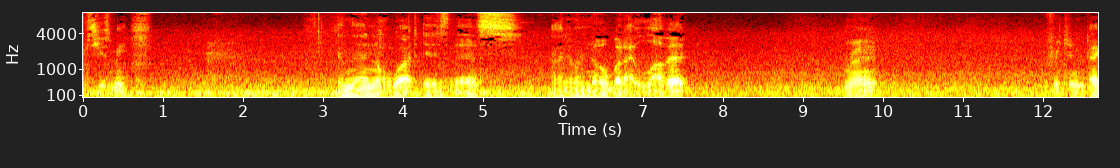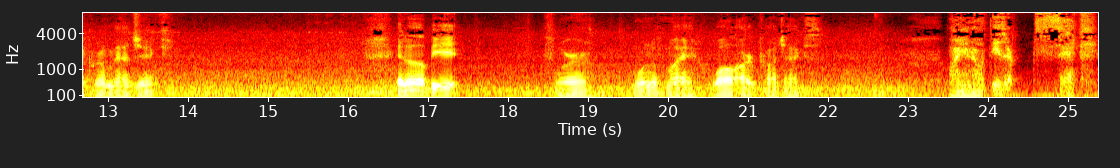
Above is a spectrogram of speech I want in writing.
Excuse me. And then what is this? I don't know, but I love it. Right? Freaking Dichro Magic. It'll be for one of my wall art projects. Well, you know what? These are sick.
